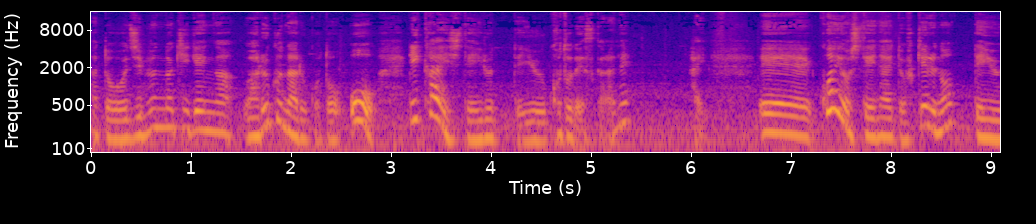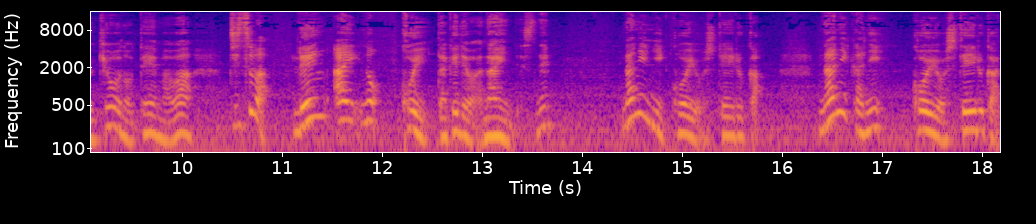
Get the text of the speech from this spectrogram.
あと自分の機嫌が悪くなることを理解しているっていうことですからね。はいえー、恋をしていないと老けるのっていう今日のテーマは実は恋愛の恋だけではないんですね。何に恋をしているか何かに恋をしているか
